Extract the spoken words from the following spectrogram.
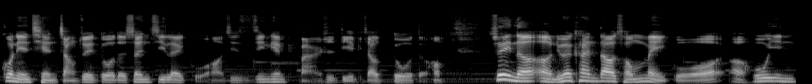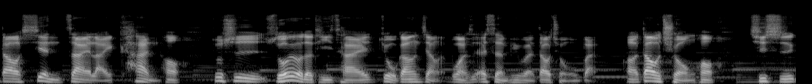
过年前涨最多的生机类股哈，其实今天反而是跌比较多的哈，所以呢，呃，你会看到从美国呃呼应到现在来看哈，就是所有的题材，就我刚刚讲，不管是 S&P 五百、道琼五百呃道琼哈，其实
